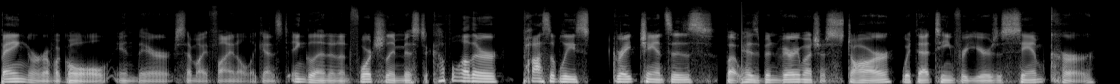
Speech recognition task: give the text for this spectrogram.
banger of a goal in their semifinal against England and unfortunately missed a couple other possibly great chances, but has been very much a star with that team for years is Sam Kerr.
